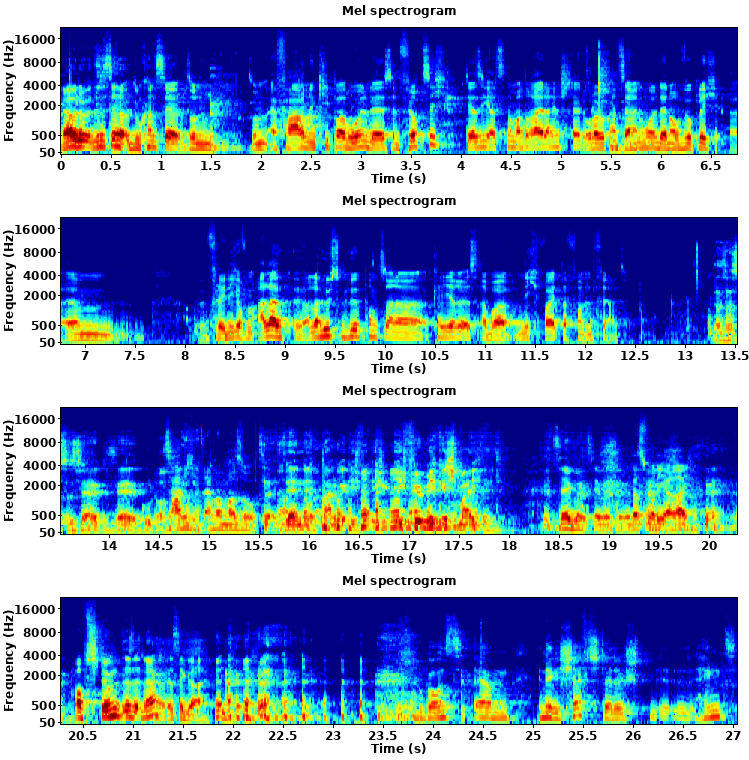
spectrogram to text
Ja, aber du, das ist ja, du kannst ja so einen, so einen erfahrenen Keeper holen, der ist in 40, der sich als Nummer 3 dahin stellt. Oder du kannst ja einen holen, der noch wirklich ähm, vielleicht nicht auf dem aller, allerhöchsten Höhepunkt seiner Karriere ist, aber nicht weit davon entfernt. Das hast du sehr, sehr gut ausgedrückt. Sage ich jetzt einfach mal so. Sehr, sehr nett, danke. Ich, ich, ich fühle mich geschmeichelt. Sehr gut, sehr gut, sehr gut. Das wollte ich erreichen. Ob es stimmt, ist, ne? ist egal. Bei uns ähm, in der Geschäftsstelle äh, hängt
